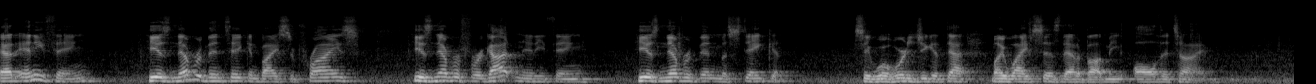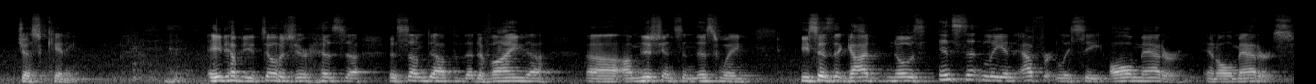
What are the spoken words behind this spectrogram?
at anything. He has never been taken by surprise. He has never forgotten anything. He has never been mistaken. Say, well, where did you get that? My wife says that about me all the time. Just kidding. A.W. Tozer has, uh, has summed up the divine uh, uh, omniscience in this way. He says that God knows instantly and effortlessly all matter and all matters,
